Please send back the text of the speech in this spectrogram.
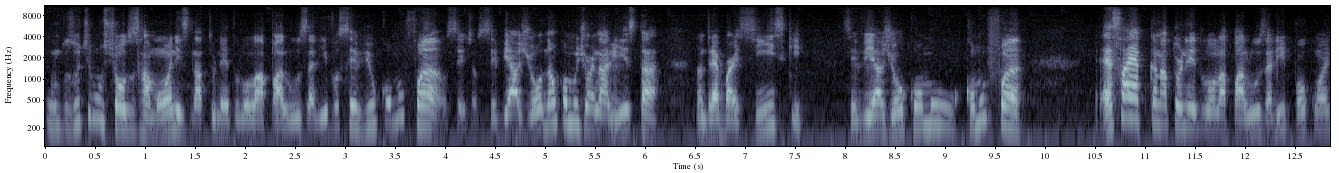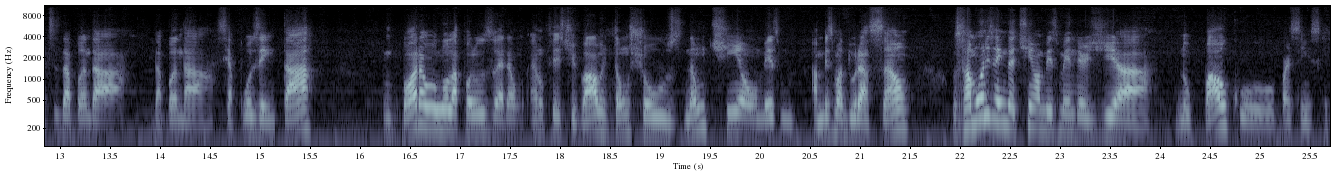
um dos últimos shows dos Ramones na turnê do Lollapalooza ali, você viu como fã, ou seja, você viajou não como jornalista André Barcinski, você viajou como, como fã. Essa época na turnê do Lollapalooza ali, pouco antes da banda da banda se aposentar, embora o Lollapalooza era um, era um festival, então os shows não tinham mesmo, a mesma duração, os Ramones ainda tinham a mesma energia no palco, Barcinski?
